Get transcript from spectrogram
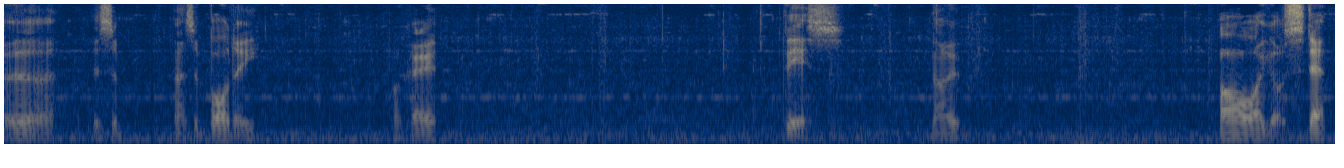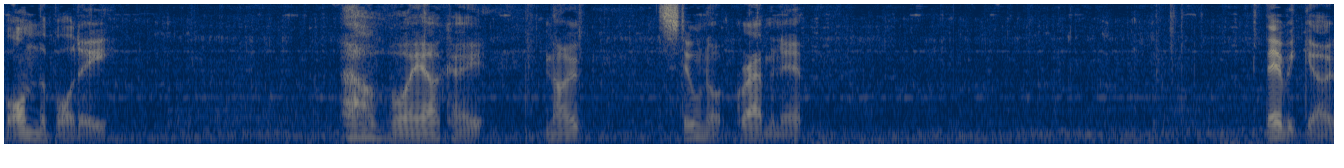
Uh, it's a, as a body. Okay. This. No. Oh, I got step on the body. Oh boy, okay. Nope. Still not grabbing it. There we go.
